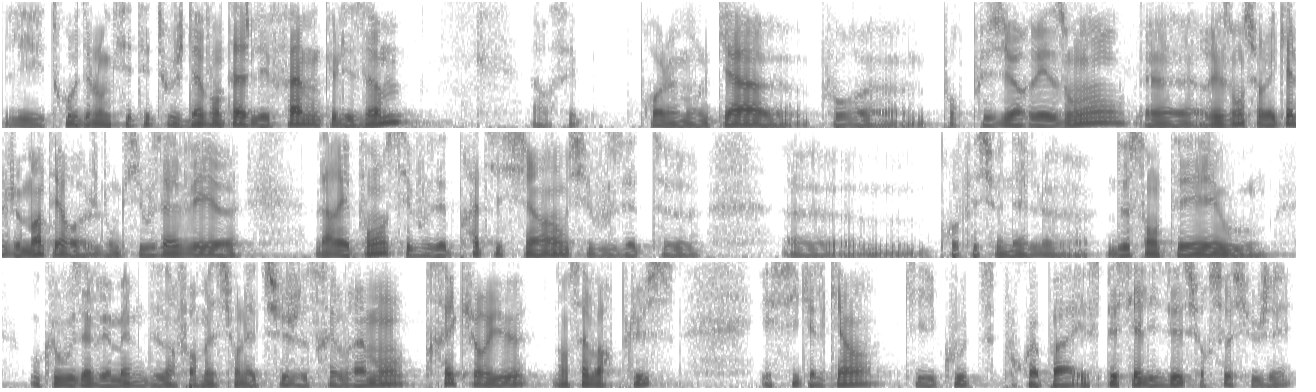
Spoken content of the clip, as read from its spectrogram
les troubles de l'anxiété touchent davantage les femmes que les hommes. Alors c'est probablement le cas pour, pour plusieurs raisons, raisons sur lesquelles je m'interroge. Donc si vous avez la réponse, si vous êtes praticien ou si vous êtes euh, euh, professionnel euh, de santé ou, ou, que vous avez même des informations là-dessus, je serais vraiment très curieux d'en savoir plus. Et si quelqu'un qui écoute, pourquoi pas, est spécialisé sur ce sujet,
